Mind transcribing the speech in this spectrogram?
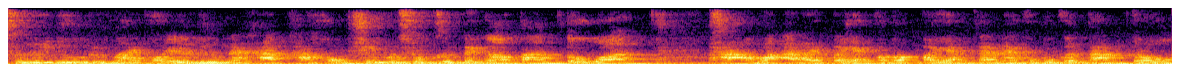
ซื้ออยู่หรือไม่เพราะอย่าลืมนะครับค่าของชีพมันสูงขึ้นเป็นเงาตามตัว ถามว่าอะไรประหยัดก็ต้องประหยัดกันนะก็พูดกันตามตรง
